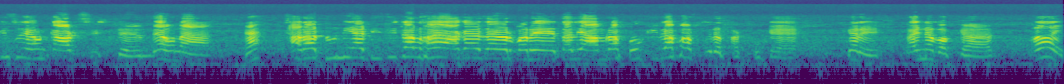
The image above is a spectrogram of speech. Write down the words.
কিছু এখন কার্ড সিস্টেম দেখো না। হ্যাঁ? সারা দুনিয়া ডিজিটাল হয়ে আগায় যাওয়ার পরে তাহলে আমরা ফকিরা পাস করে থাকব কে? কে রে? তাই না বক্কার হয়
